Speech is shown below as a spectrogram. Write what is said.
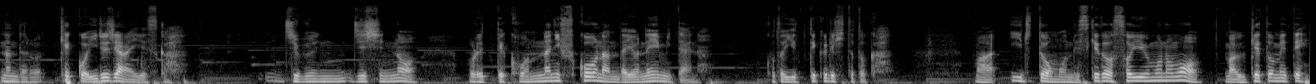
うなんだろう結構いるじゃないですか。自分自身の俺ってこんなに不幸なんだよねみたいなこと言ってくる人とかまあいると思うんですけどそういうものも、まあ、受け止めて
